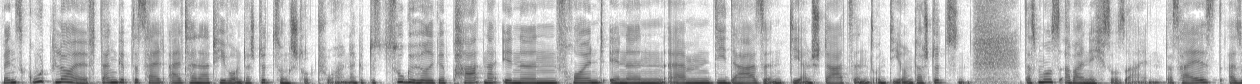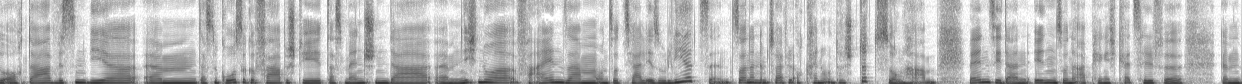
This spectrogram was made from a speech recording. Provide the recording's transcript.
Wenn es gut läuft, dann gibt es halt alternative Unterstützungsstrukturen. Dann gibt es zugehörige PartnerInnen, FreundInnen, ähm, die da sind, die am Start sind und die unterstützen. Das muss aber nicht so sein. Das heißt, also auch da wissen wir, ähm, dass eine große Gefahr besteht, dass Menschen da ähm, nicht nur vereinsamen und sozial isoliert sind, sondern im Zweifel auch keine Unterstützung haben, wenn sie dann in so eine Abhängigkeitshilfe, ähm,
